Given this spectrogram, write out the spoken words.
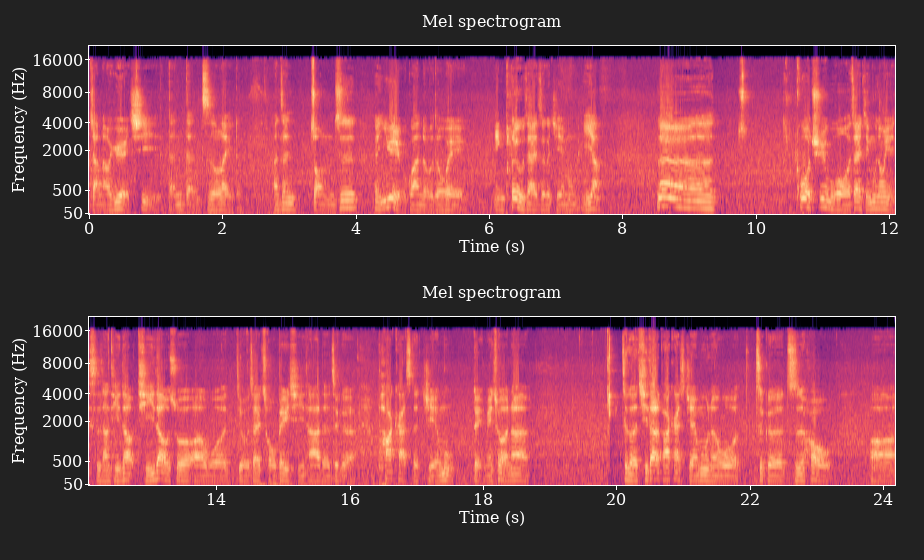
讲到乐器等等之类的。反正总之跟音乐有关的，我都会 include 在这个节目一样。那。过去我在节目中也时常提到提到说，呃，我有在筹备其他的这个 podcast 的节目，对，没错。那这个其他的 podcast 节目呢，我这个之后，呃，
